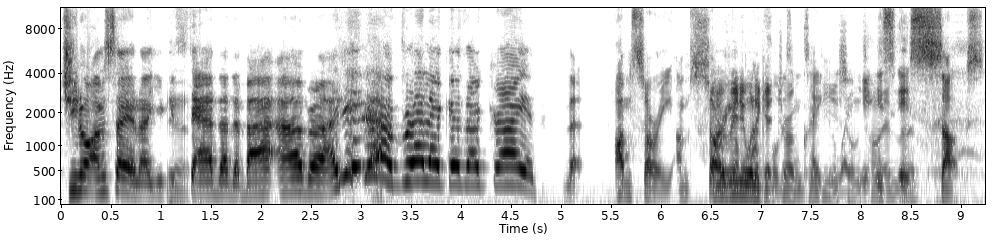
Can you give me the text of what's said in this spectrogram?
do you know what I'm saying? Like, you can Yeah. stand under my umbrella. I need an umbrella because I'm crying. Look, I'm sorry. I'm sorry. I really want to get drunk with you sometime. It, sucks.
